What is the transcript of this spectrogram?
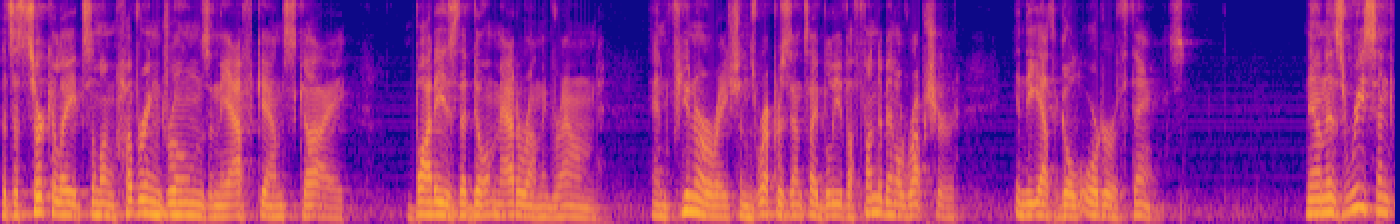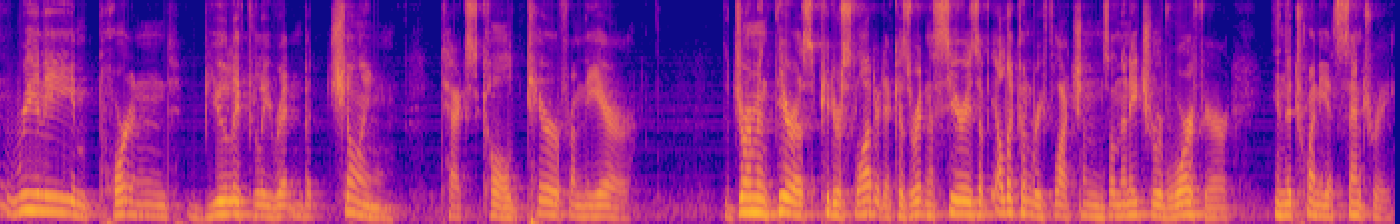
as it circulates among hovering drones in the Afghan sky, bodies that don't matter on the ground, and funeral represents, I believe, a fundamental rupture in the ethical order of things. Now, in his recent, really important, beautifully written but chilling text called Terror from the Air, the German theorist Peter Sloterdijk has written a series of eloquent reflections on the nature of warfare in the 20th century.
